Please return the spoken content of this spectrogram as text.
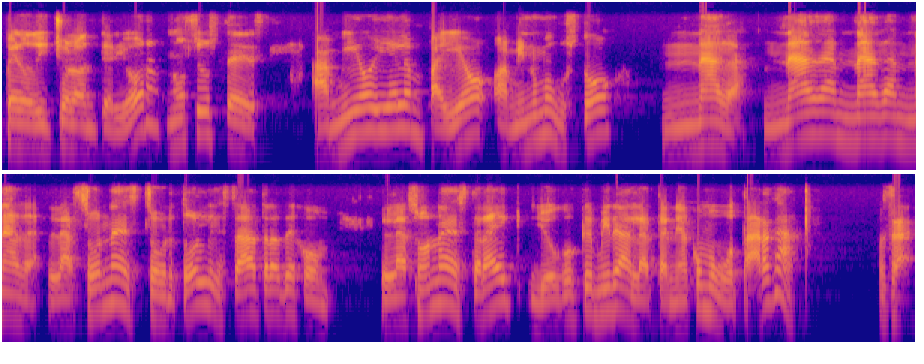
Pero dicho lo anterior, no sé ustedes, a mí hoy el empalleo, a mí no me gustó nada, nada, nada, nada. La zona, sobre todo el que estaba atrás de home, la zona de strike, yo creo que mira, la tenía como botarga. O sea,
